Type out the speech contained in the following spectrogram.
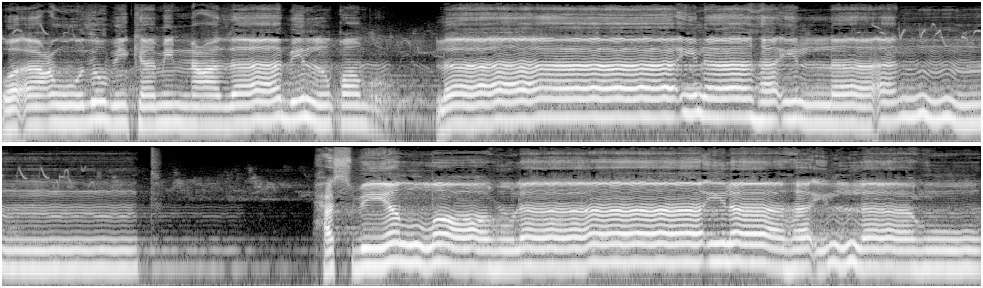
وأعوذ بك من عذاب القبر. لا إله إلا أنت. حسبي الله لا إله إلا هو.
